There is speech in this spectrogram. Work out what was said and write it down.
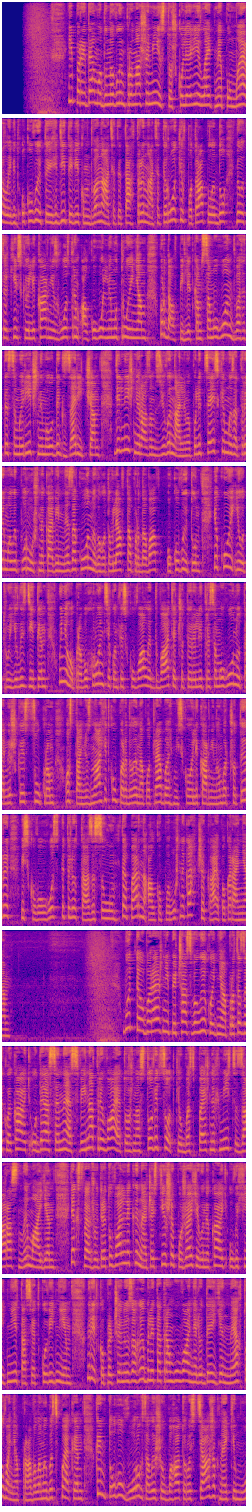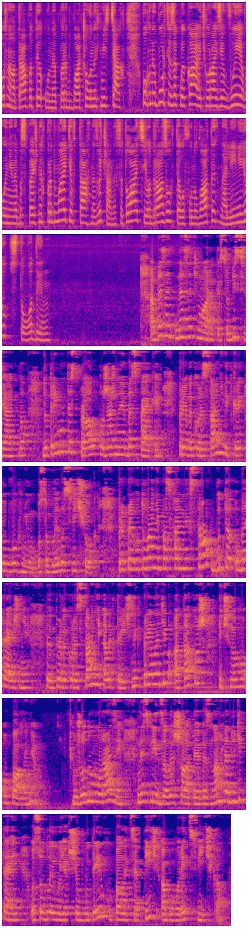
І перейдемо до новин про наше місто. Школярі ледь не померли від оковитої діти віком 12 та 13 років потрапили до білоцерківської лікарні з гострим алкогольним отруєнням. Продав підліткам самогон 27-річний молодик Заріччя. Дільничні разом з ювенальними поліцейськими затримали порушника. Він незаконно виготовляв та продавав оковиту, якою і отруїлись діти. У нього правоохоронці конфіскували 24 літри самогону та мішки з цукром. Останню знахідку передали на потреби міської лікарні номер 4 військового госпіталю та ЗСУ. Тепер на алкопорушника чекає покарання. Будьте обережні під час Великодня. Про це закликають у ДСНС. Війна триває, тож на 100% безпечних місць зараз немає. Як стверджують рятувальники, найчастіше пожежі виникають у вихідні та святкові дні. Нерідко причиною загибелі та травмування людей є нехтування правилами безпеки. Крім того, ворог залишив багато розтяжок, на які можна натрапити у непередбачуваних місцях. Вогнеборці закликають у разі виявлення небезпечних предметів та надзвичайних ситуацій одразу телефонувати на лінію 101. Аби не затьмарити собі світло, дотримуйтесь правил пожежної безпеки при використанні відкритого вогню, особливо свічок. При приготуванні пасхальних страв будьте обережні при використанні електричних приладів, а також пічного опалення. У жодному разі не слід залишати без нагляду дітей, особливо якщо в будинку палиться піч або горить свічка.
